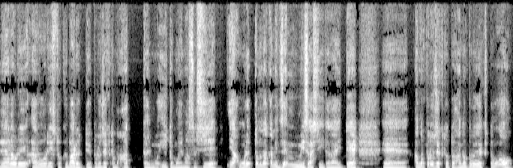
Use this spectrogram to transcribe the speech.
アローアローリスト配るっていうプロジェクトもあったりもいいと思いますし、いや、ウォレットの中身全部見させていただいて、えー、あのプロジェクトとあのプロジェクトを、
